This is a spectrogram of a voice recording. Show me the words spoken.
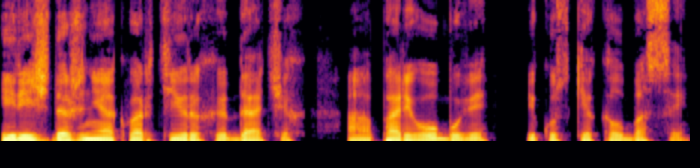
И речь даже не о квартирах и дачах, а о паре обуви и куске колбасы.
